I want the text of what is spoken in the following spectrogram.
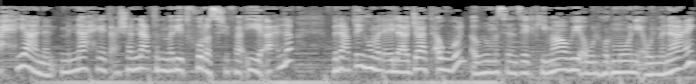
أحيانا من ناحية عشان نعطي المريض فرص شفائية أعلى بنعطيهم العلاجات أول أو مثلا زي الكيماوي أو الهرموني أو المناعي.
